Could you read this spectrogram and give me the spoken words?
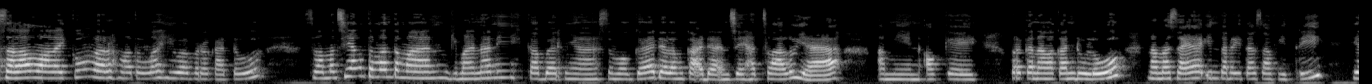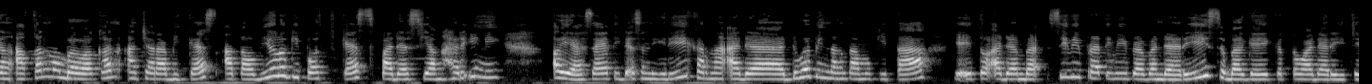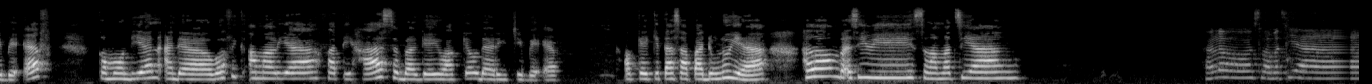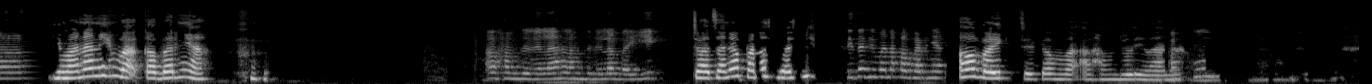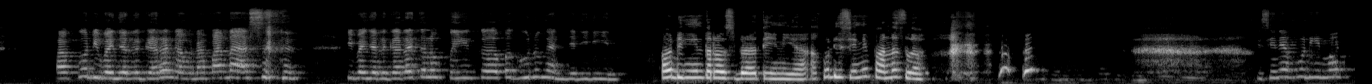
Assalamualaikum warahmatullahi wabarakatuh. Selamat siang teman-teman. Gimana nih kabarnya? Semoga dalam keadaan sehat selalu ya. Amin. Oke, perkenalkan dulu. Nama saya Intan Rita Safitri yang akan membawakan acara Bikes atau Biologi Podcast pada siang hari ini. Oh ya, saya tidak sendiri karena ada dua bintang tamu kita, yaitu ada Mbak Siwi Pratiwi Prabandari sebagai ketua dari CBF, Kemudian ada Wafik Amalia Fatihah sebagai wakil dari CBF. Oke, kita sapa dulu ya. Halo Mbak Siwi, selamat siang. Halo, selamat siang. Gimana nih Mbak kabarnya? Alhamdulillah, alhamdulillah baik. Cuacanya panas nggak sih? Kita gimana kabarnya? Oh baik juga Mbak, alhamdulillah. Aku, aku di Banjarnegara nggak pernah panas. di Banjarnegara itu lebih ke pegunungan jadi dingin. Oh dingin terus berarti ini ya. Aku di sini panas loh. di sini aku dingin banget.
